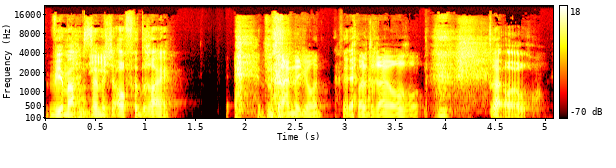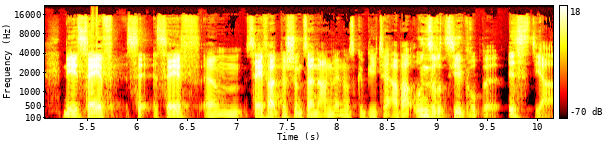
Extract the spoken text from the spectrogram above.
Wir machen es nämlich auch für drei. Für 3 Millionen Ja. oder 3 Euro. Drei Euro. Nee, Safe, Sa- Safe, ähm, Safe hat bestimmt seine Anwendungsgebiete, aber unsere Zielgruppe ist ja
